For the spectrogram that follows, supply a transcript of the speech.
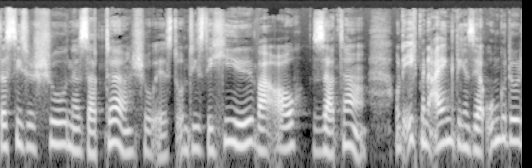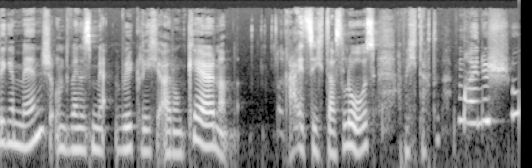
dass diese Schuh eine Satin-Schuh ist und diese Heel war auch Satin und ich bin eigentlich ein sehr ungeduldiger Mensch und wenn es mir wirklich, I don't care, dann reißt sich das los. Aber ich dachte, meine Schuhe.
